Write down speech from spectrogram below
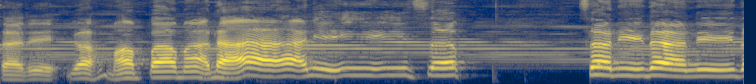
సరి గమప్ప మదని సనిద నిద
